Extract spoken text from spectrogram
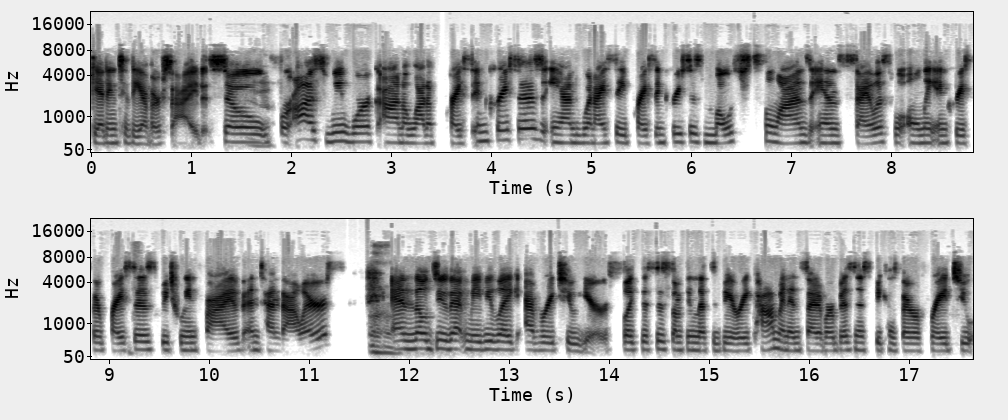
getting to the other side. So yeah. for us, we work on a lot of price increases. And when I say price increases, most salons and stylists will only increase their prices between five and ten dollars. Uh-huh. And they'll do that maybe like every two years. Like this is something that's very common inside of our business because they're afraid to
